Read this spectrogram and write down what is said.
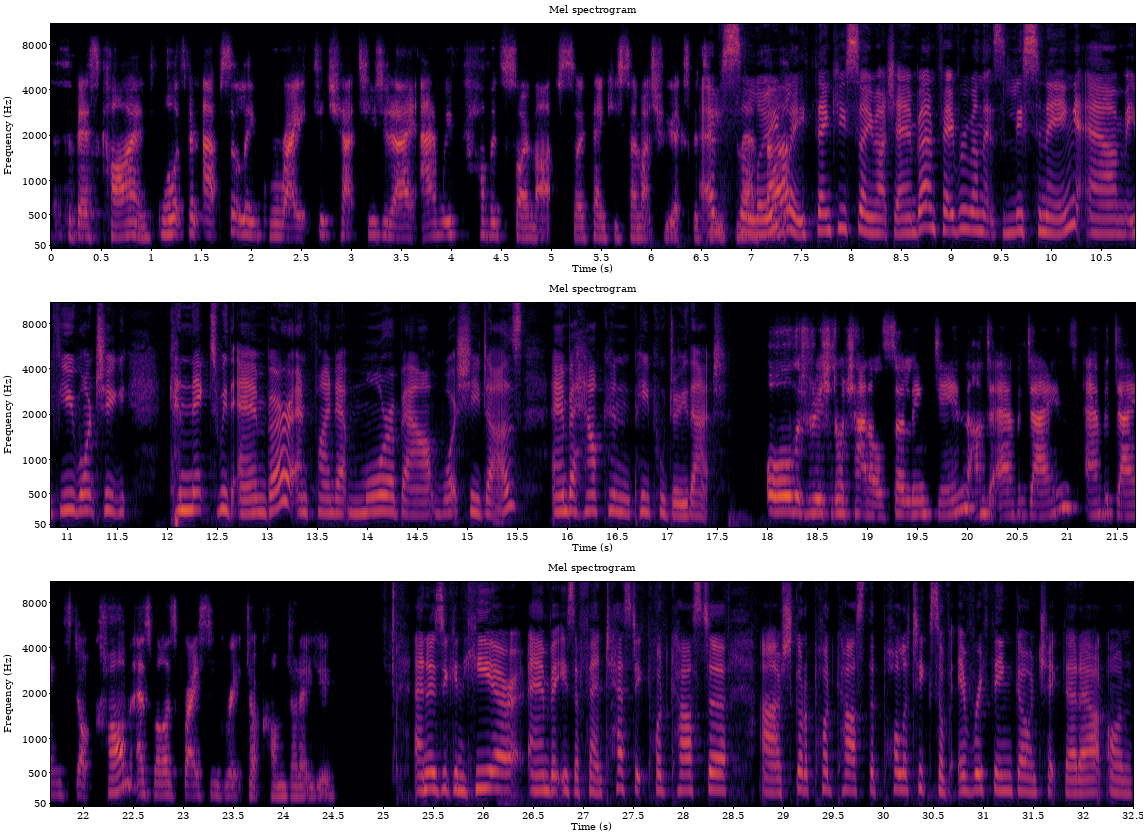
That's the best kind. Well, it's been absolutely great to chat to you today, and we've covered so much. So, thank you so much for your expertise. Absolutely. Samantha. Thank you so much, Amber. And for everyone that's listening, um, if you want to connect with Amber and find out more about what she does, Amber, how can people do that? all the traditional channels. So LinkedIn under Amber Daines, amberdaines.com, as well as graceandgrit.com.au. And as you can hear, Amber is a fantastic podcaster. Uh, she's got a podcast, The Politics of Everything. Go and check that out on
